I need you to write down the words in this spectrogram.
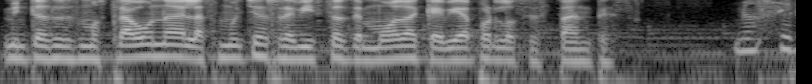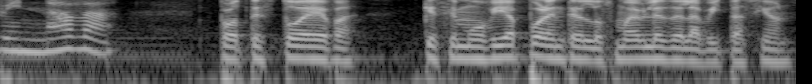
mientras les mostraba una de las muchas revistas de moda que había por los estantes. No se ve nada, protestó Eva, que se movía por entre los muebles de la habitación.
